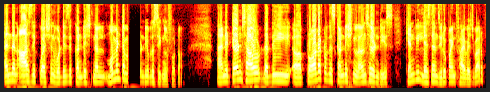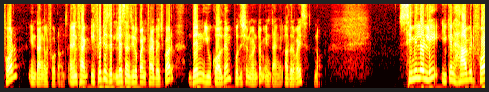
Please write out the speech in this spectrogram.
and then ask the question what is the conditional momentum uncertainty of the signal photon and it turns out that the uh, product of this conditional uncertainties can be less than 0.5 h bar for entangled photons. And in fact, if it is less than 0.5 h bar, then you call them position momentum entangled, otherwise not. Similarly, you can have it for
